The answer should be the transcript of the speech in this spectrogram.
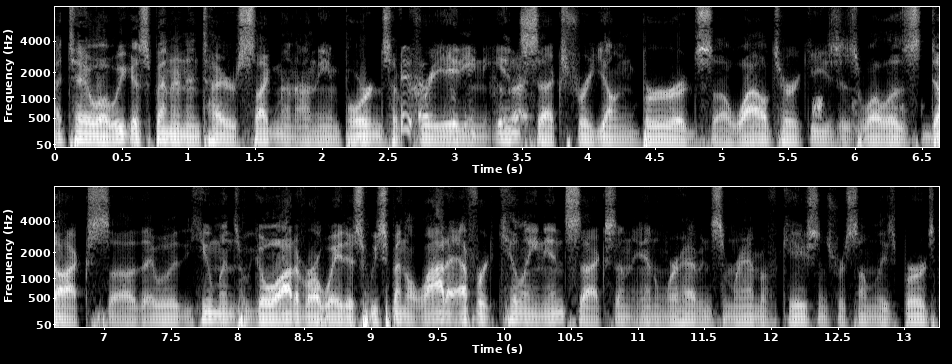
I tell you what, we could spend an entire segment on the importance of creating insects for young birds, uh, wild turkeys as well as ducks. Uh, they would, humans, we go out of our way to, we spend a lot of effort killing insects, and, and we're having some ramifications for some of these birds.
